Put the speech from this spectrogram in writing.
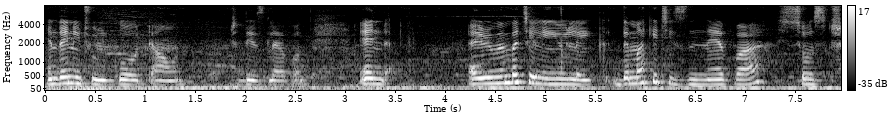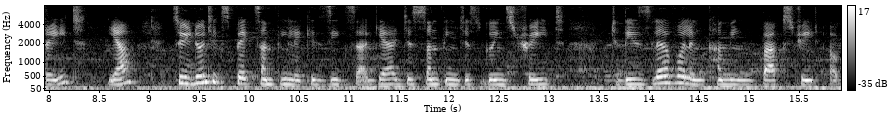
and then it will go down to this level. And I remember telling you like the market is never so straight yeah? So you don't expect something like a zigzag yeah? Just something just going straight to this level and coming back straight up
